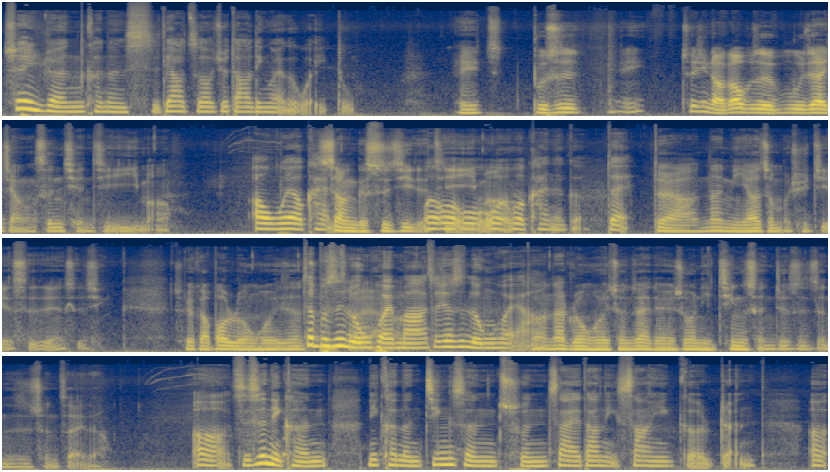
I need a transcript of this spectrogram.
所以人可能死掉之后就到另外一个维度。诶，不是，诶，最近老高不是有部在讲生前记忆吗？哦，我有看，上个世纪的我记忆我我看那个，对，对啊，那你要怎么去解释这件事情？所以搞不好轮回真的、这不是轮回？吗？这就是轮回对啊，啊。那轮回存在等于说你精神就是真的是存在的啊、呃，只是你可能你可能精神存在到你上一个人，呃，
